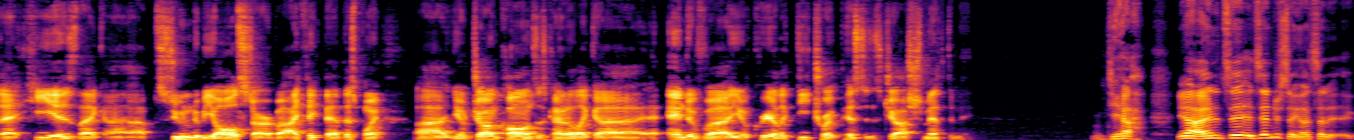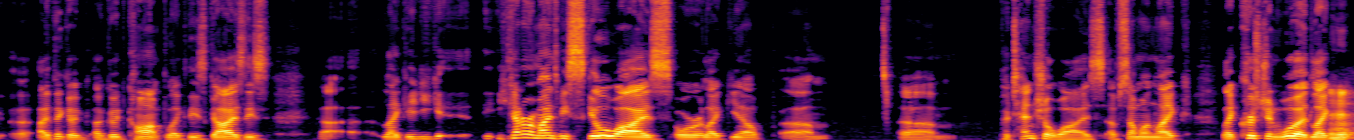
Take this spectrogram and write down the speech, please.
that he is like a soon to be all star. But I think that at this point, uh, you know, John Collins is kind of like a end of uh, you know career like Detroit Pistons Josh Smith to me. Yeah, yeah, and it's it's interesting. That's a I think a, a good comp. Like these guys, these uh, like you get he kind of reminds me skill wise or like you know um um potential wise of someone like like Christian Wood like mm-hmm.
